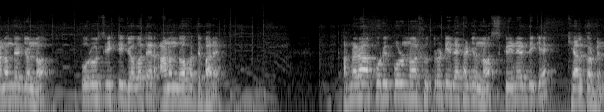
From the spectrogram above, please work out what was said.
আনন্দের জন্য পুরো সৃষ্টি জগতের আনন্দ হতে পারে। আপনারা পরিপূর্ণ সূত্রটি দেখার জন্য স্ক্রিনের দিকে খেয়াল করবেন।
